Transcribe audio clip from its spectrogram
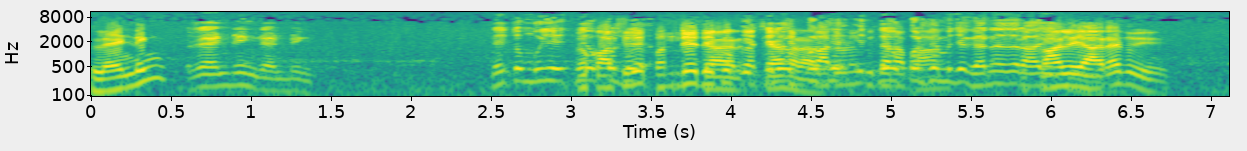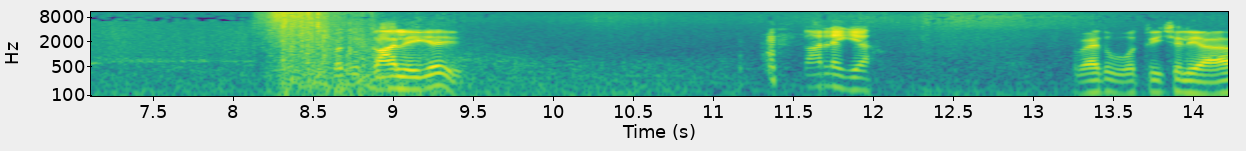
लैंडिंग रेंडरिंग रेंडरिंग नहीं तो मुझे इतने ऊपर से बंदे देखो कैसे इतने ऊपर से इतने ऊपर से मुझे घर नज़र आ कहाँ ले जा है रहा है तू ये? मैं तू कहाँ ले गया ये? कहाँ ले गया? वह तो बहुत पीछे ले आया।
